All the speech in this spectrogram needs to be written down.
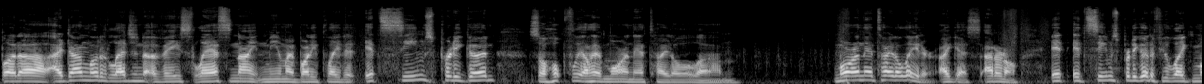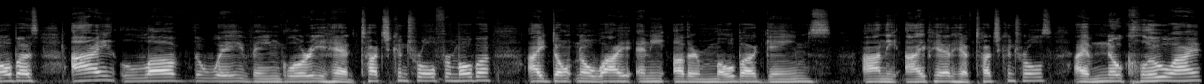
but uh, I downloaded Legend of Ace last night, and me and my buddy played it. It seems pretty good, so hopefully I'll have more on that title. Um, more on that title later, I guess. I don't know. It it seems pretty good if you like MOBAs. I loved the way Vainglory had touch control for MOBA. I don't know why any other MOBA games on the iPad have touch controls. I have no clue why.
